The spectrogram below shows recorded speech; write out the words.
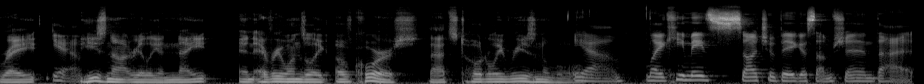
Right? Yeah. He's not really a knight. And everyone's like, of course, that's totally reasonable. Yeah. Like he made such a big assumption that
